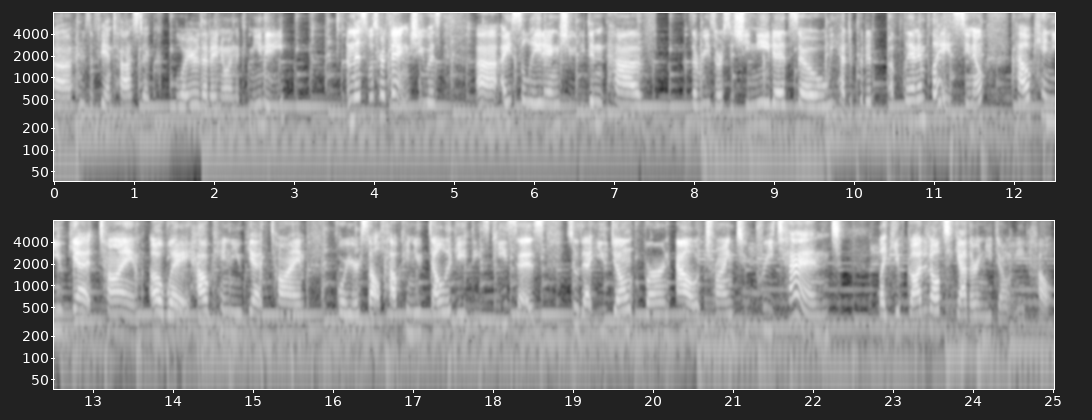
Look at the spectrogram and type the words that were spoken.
uh, who's a fantastic lawyer that I know in the community. And this was her thing. She was uh, isolating, she didn't have the resources she needed. So, we had to put a, a plan in place. You know, how can you get time away? How can you get time for yourself? How can you delegate these pieces so that you don't burn out trying to pretend like you've got it all together and you don't need help?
